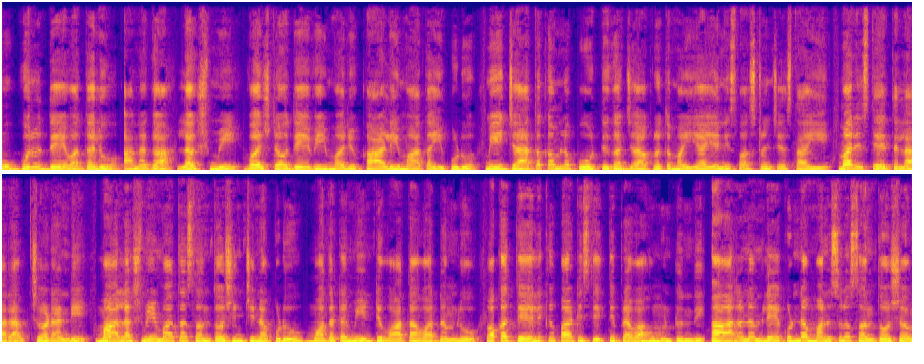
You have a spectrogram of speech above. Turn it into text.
ముగ్గురు దేవతలు అనగా లక్ష్మి వైష్ణవ దేవి మరియు కాళీమాత ఇప్పుడు మీ జాతకంలో పూర్తిగా జాగృతం అయ్యాయని స్పష్టం చేస్తాయి. మరి స్నేహితులారా చూడండి. మా లక్ష్మీమాత సంతోషించినప్పుడు మొదట మీ ఇంటి వాతావరణంలో ఒక తేలికపాటి శక్తి ప్రవాహం ఉంటుంది. కారణం లేకుండా మనసులో సంతోషం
